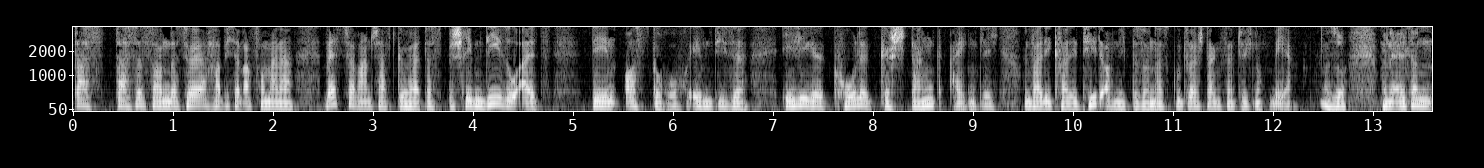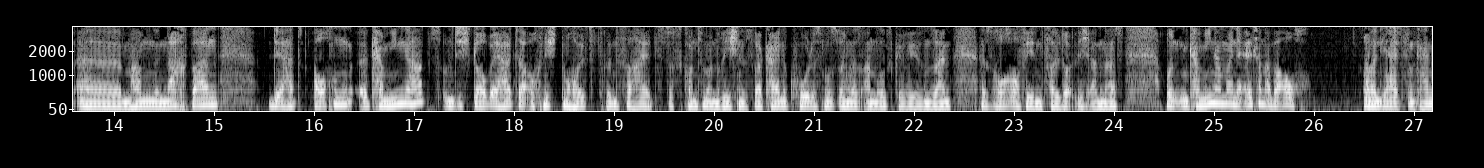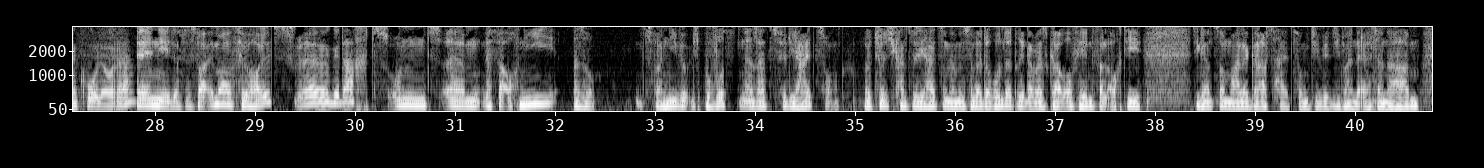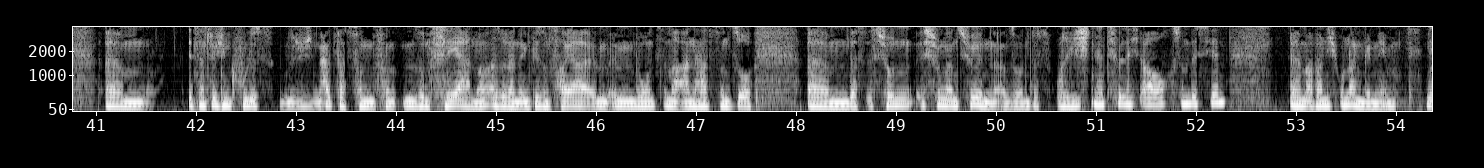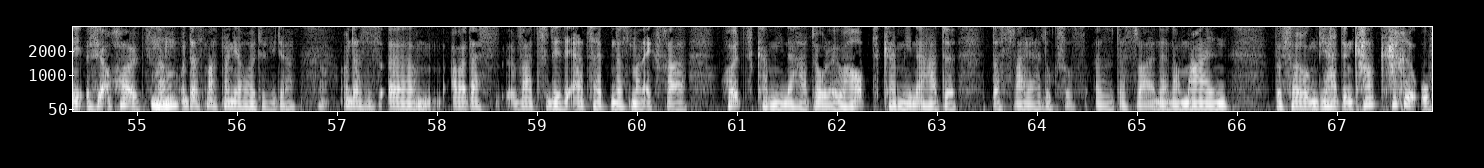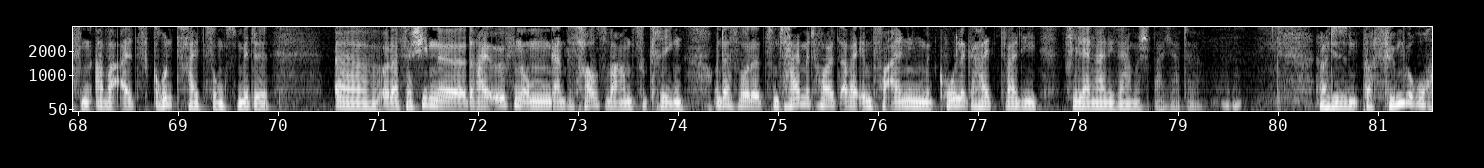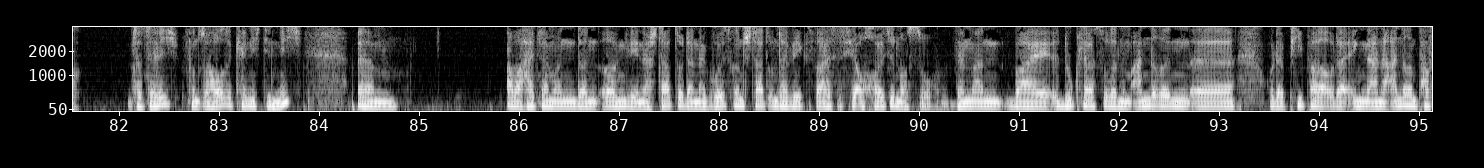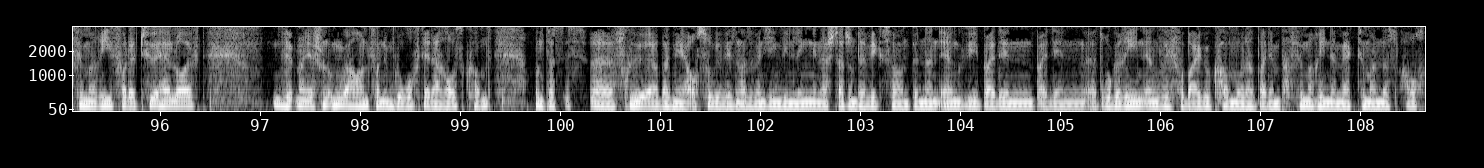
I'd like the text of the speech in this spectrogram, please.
das, das ist so, das habe ich dann auch von meiner Westverwandtschaft gehört. Das beschrieben die so als den Ostgeruch, eben diese ewige Kohlegestank eigentlich. Und weil die Qualität auch nicht besonders gut war, stank es natürlich noch mehr. Also meine Eltern äh, haben einen Nachbarn, der hat auch einen äh, Kamin gehabt und ich glaube, er hatte auch nicht nur Holz drin verheizt. Das konnte man riechen. Es war keine Kohle, es muss irgendwas anderes gewesen sein. Es roch auf jeden Fall deutlich anders. Und einen Kamin haben meine Eltern aber auch. Aber und, die heizen keine Kohle, oder? Äh, nee, das ist, war immer für Holz äh, gedacht und ähm, es war auch nie, also es war nie wirklich bewusst ein Ersatz für die Heizung. Natürlich kannst du die Heizung ein bisschen weiter runterdrehen, aber es gab auf jeden Fall auch die, die ganz normale Gasheizung, die wirklich meine Eltern da haben. Ähm, ist natürlich ein cooles, hat was von, von so ein Flair, ne? Also wenn du irgendwie so ein Feuer im, im Wohnzimmer anhast und so, ähm, das ist schon, ist schon ganz schön. Also und das riecht natürlich auch so ein bisschen. Ähm, aber nicht unangenehm. Nee, ist ja auch Holz, ne? Mhm. Und das macht man ja heute wieder. Ja. Und das ist, ähm, aber das war zu DDR-Zeiten, dass man extra Holzkamine hatte oder überhaupt Kamine hatte. Das war ja Luxus. Also das war in der normalen Bevölkerung. Die hatte einen Kachelofen, aber als Grundheizungsmittel äh, oder verschiedene drei Öfen, um ein ganzes Haus warm zu kriegen. Und das wurde zum Teil mit Holz, aber eben vor allen Dingen mit Kohle geheizt, weil die viel länger die Wärme speicherte. Ja, und diesen Parfümgeruch tatsächlich von zu Hause kenne ich den nicht. Ähm, aber halt, wenn man dann irgendwie in der Stadt oder in einer größeren Stadt unterwegs war, ist es ja auch heute noch so. Wenn man bei Douglas oder einem anderen äh, oder Piper oder irgendeiner anderen Parfümerie vor der Tür herläuft wird man ja schon umgehauen von dem Geruch, der da rauskommt. Und das ist äh, früher ja bei mir auch so gewesen. Also wenn ich irgendwie in Lingen in der Stadt unterwegs war und bin dann irgendwie bei den bei den äh, Drogerien irgendwie vorbeigekommen oder bei den Parfümerien, da merkte man das auch.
